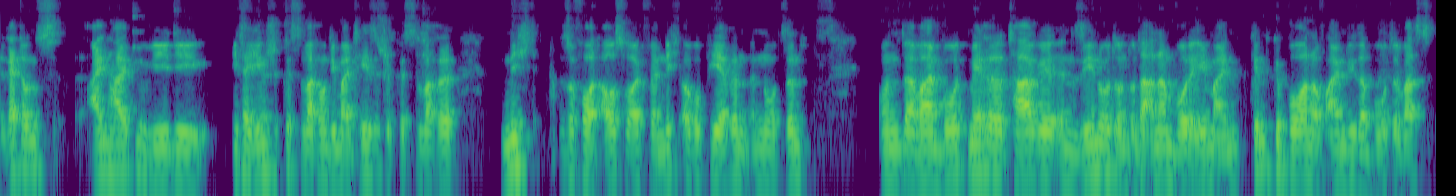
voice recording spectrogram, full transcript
Rettungseinheiten wie die italienische Küstenwache und die maltesische Küstenwache nicht sofort ausläuft, wenn Nicht-Europäerinnen in Not sind. Und da war ein Boot mehrere Tage in Seenot und unter anderem wurde eben ein Kind geboren auf einem dieser Boote, was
